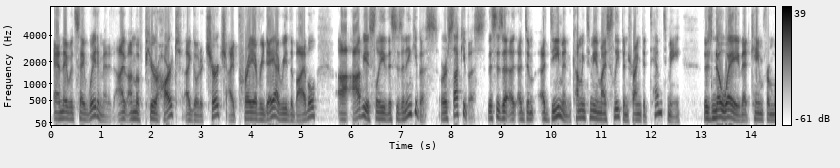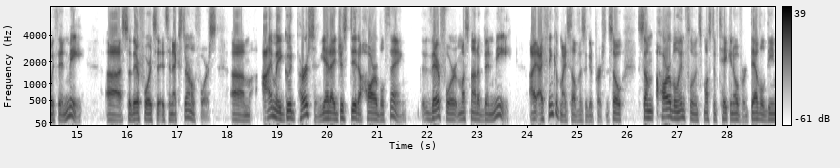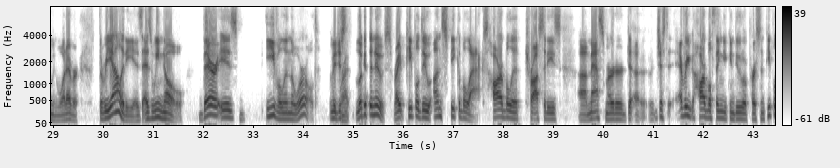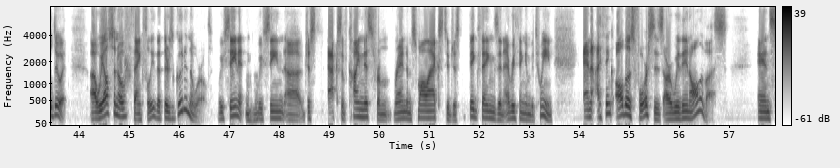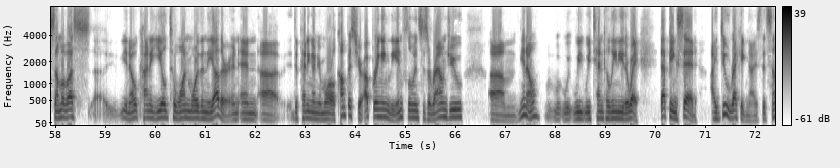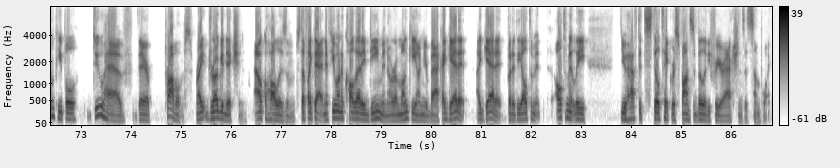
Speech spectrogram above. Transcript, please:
And they would say, wait a minute, I, am of pure heart. I go to church. I pray every day. I read the Bible. Uh, obviously, this is an incubus or a succubus. This is a, a, a demon coming to me in my sleep and trying to tempt me. There's no way that came from within me. Uh, so therefore, it's a, it's an external force. Um, I'm a good person, yet I just did a horrible thing. Therefore, it must not have been me. I, I, think of myself as a good person. So some horrible influence must have taken over, devil, demon, whatever. The reality is, as we know, there is evil in the world. I mean, just right. look at the news, right? People do unspeakable acts, horrible atrocities, uh, mass murder, uh, just every horrible thing you can do to a person. People do it. Uh, we also know, thankfully, that there's good in the world. We've seen it. Mm-hmm. We've seen uh, just acts of kindness from random small acts to just big things and everything in between. And I think all those forces are within all of us. And some of us, uh, you know, kind of yield to one more than the other. And and uh, depending on your moral compass, your upbringing, the influences around you, um, you know, we, we we tend to lean either way. That being said, I do recognize that some people do have their problems, right? Drug addiction, alcoholism, stuff like that. And if you want to call that a demon or a monkey on your back, I get it. I get it. But at the ultimate ultimately you have to still take responsibility for your actions at some point.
